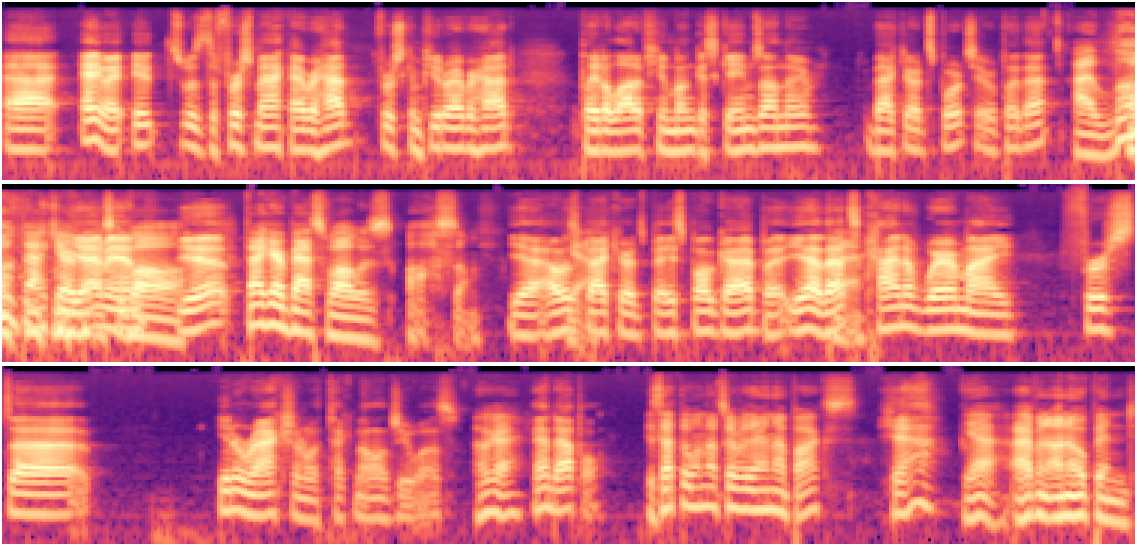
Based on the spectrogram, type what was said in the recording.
Uh, anyway, it was the first Mac I ever had, first computer I ever had. Played a lot of humongous games on there. Backyard Sports, you ever play that? I love backyard yeah, basketball. man. Yeah, Backyard basketball was awesome. yeah. I was Yeah. backyards baseball guy, but yeah, that's Okay. kind of where my first uh, interaction with technology was, Okay. and Apple. Is that the one that's over there in that box? Yeah, Yeah, I have an unopened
